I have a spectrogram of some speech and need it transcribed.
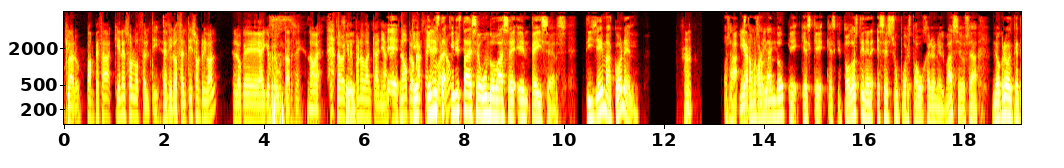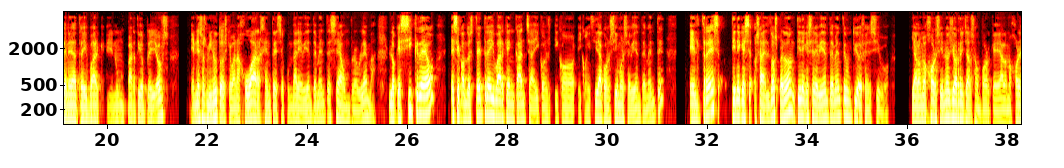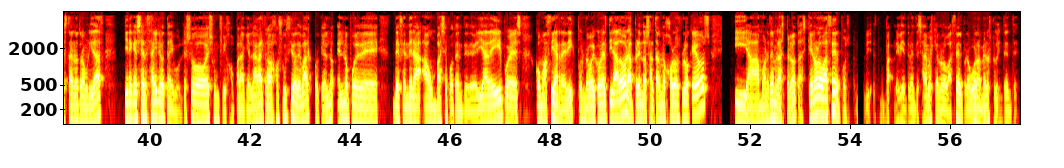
Claro, para empezar, ¿quiénes son los Celtics? Es decir, ¿los Celtics son rival? Es lo que hay que preguntarse. No, no sí. que después nos dan caña. Eh, no, pero ¿quién, ¿quién, Edward, está, ¿no? ¿quién, está, de segundo base en Pacers? TJ McConnell. Hmm. O sea, y estamos hablando que, que, es que, que, es que todos tienen ese supuesto agujero en el base. O sea, no creo que tener a Trey Bark en un partido de playoffs en esos minutos que van a jugar gente secundaria, evidentemente, sea un problema. Lo que sí creo es que cuando esté Trey Bark en cancha y, con, y, con, y coincida con Simmons, evidentemente, el 3 tiene que ser, o sea, el 2, perdón, tiene que ser evidentemente un tío defensivo. Y a lo mejor, si no es George Richardson, porque a lo mejor está en otra unidad, tiene que ser Zaire o Table. Eso es un fijo, para que le haga el trabajo sucio de Bark, porque él no, él no puede defender a, a, un base potente. Debería de ir, pues, como hacía Reddick, pues me voy con el tirador, aprendo a saltar mejor los bloqueos y a morderme las pelotas. ¿Que no lo va a hacer? Pues evidentemente sabemos que no lo va a hacer, pero bueno, al menos que lo intente.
